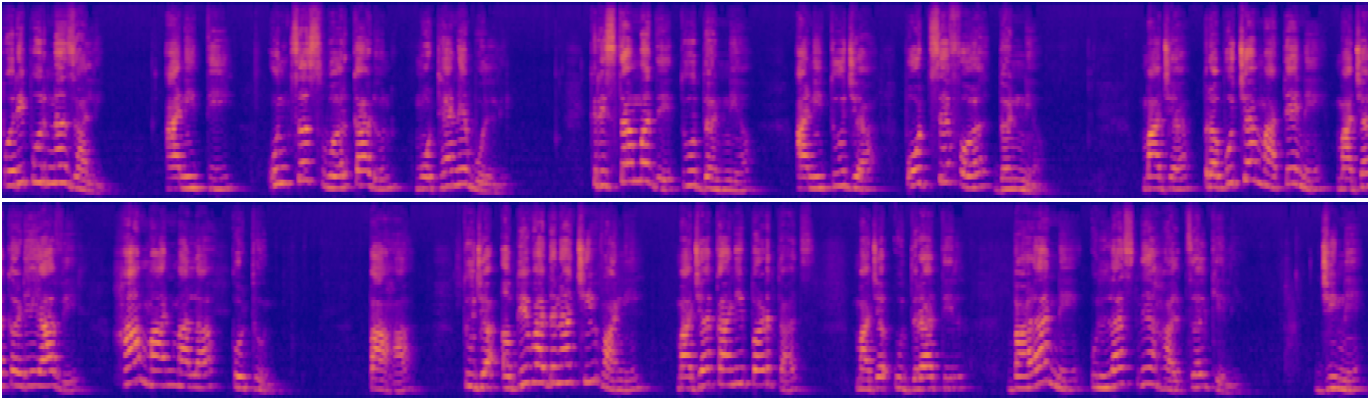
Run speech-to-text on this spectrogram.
परिपूर्ण झाली आणि ती उंच स्वर काढून मोठ्याने बोलली ख्रिस्तामध्ये तू धन्य आणि तुझ्या पोटचे फळ धन्य. माझ्या प्रभूच्या मातेने माझ्याकडे यावे हा मान मला कोठून? पहा तुझ्या अभिवादनाची वाणी माझ्या कानी पडताच माझ्या उदरातील बाळाने उल्हासने हालचाल केली. जिने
